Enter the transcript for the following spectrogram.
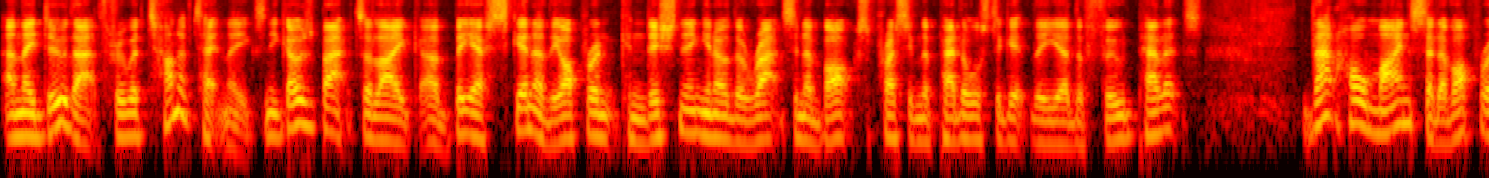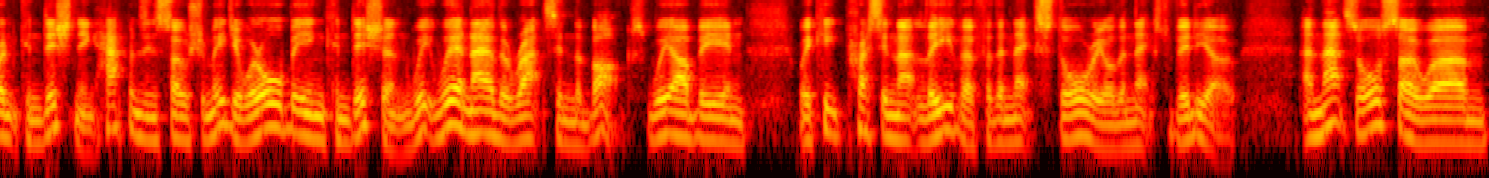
And they do that through a ton of techniques. And it goes back to like uh, B.F. Skinner, the operant conditioning, you know, the rats in a box pressing the pedals to get the, uh, the food pellets that whole mindset of operant conditioning happens in social media. We're all being conditioned. We, we're now the rats in the box. We are being, we keep pressing that lever for the next story or the next video. And that's also um,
